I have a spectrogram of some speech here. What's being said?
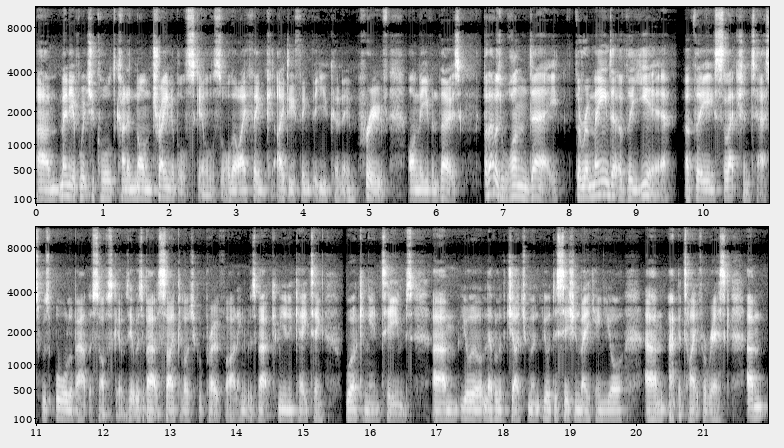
um, many of which are called kind of non trainable skills, although I think I do think that you can improve on even those. But that was one day. The remainder of the year of the selection test was all about the soft skills. It was about psychological profiling. It was about communicating, working in teams, um, your level of judgment, your decision making, your um, appetite for risk. Um,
